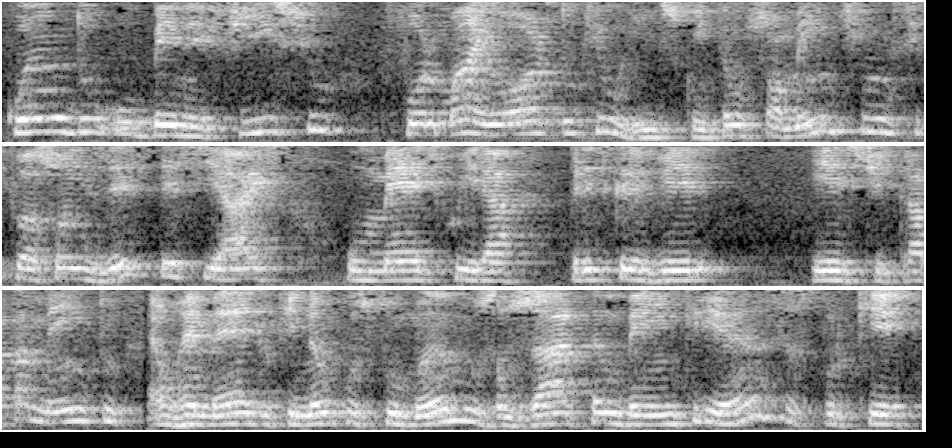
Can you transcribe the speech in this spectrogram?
quando o benefício for maior do que o risco. Então, somente em situações especiais o médico irá prescrever este tratamento. É um remédio que não costumamos usar também em crianças, porque,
